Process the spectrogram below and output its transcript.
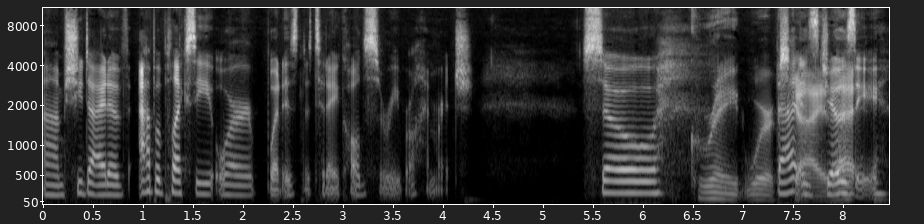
Um, she died of apoplexy, or what is today called cerebral hemorrhage. So Great work, that Sky. is That- Josie.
